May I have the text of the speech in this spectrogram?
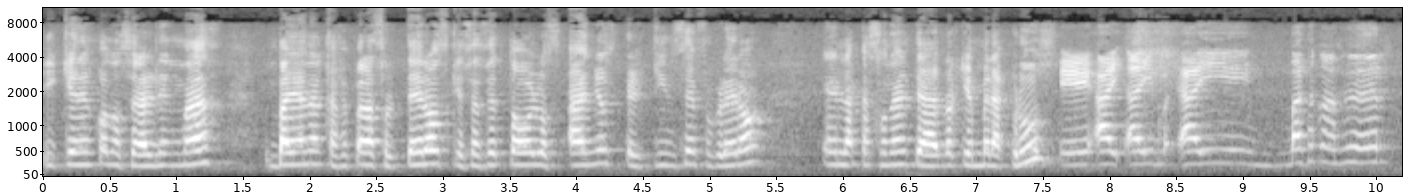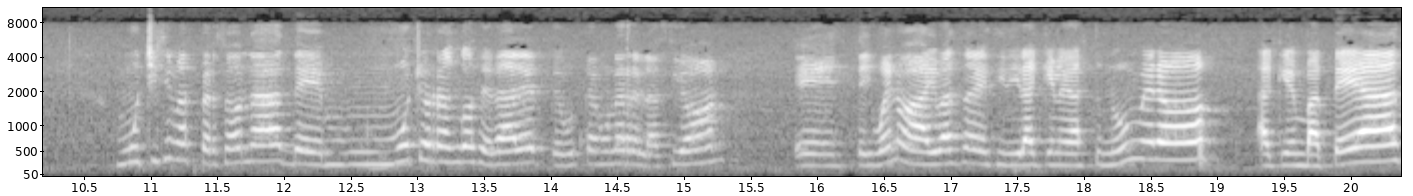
y quieren conocer a alguien más, vayan al Café para Solteros, que se hace todos los años, el 15 de febrero, en la Casona del Teatro aquí en Veracruz. Eh, ahí, ahí- ahí vas a conocer muchísimas personas de muchos rangos de edades que buscan una relación. Este, y bueno, ahí vas a decidir a quién le das tu número, a quién bateas.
